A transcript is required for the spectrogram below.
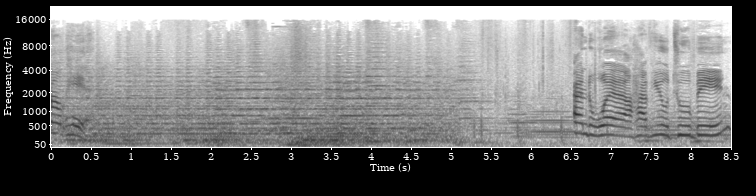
Dismount here. And where have you two been?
